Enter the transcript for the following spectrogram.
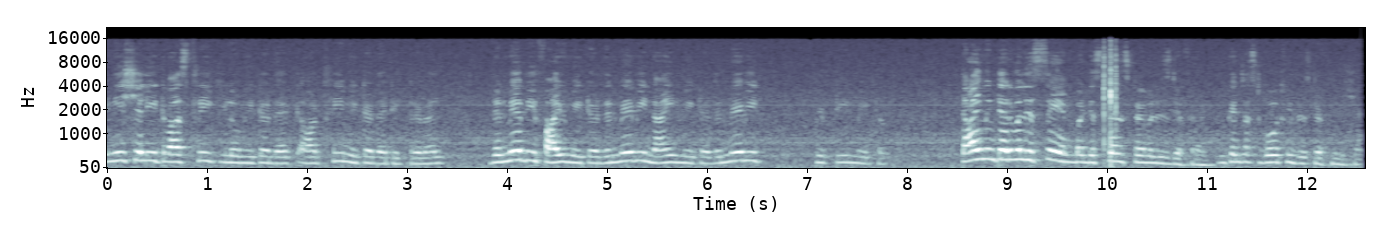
Initially it was 3 kilometer that or 3 meter that it traveled. Then maybe 5 meter then maybe 9 meter then maybe 15 meter. Time interval is same but distance travel is different. You can just go through this definition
